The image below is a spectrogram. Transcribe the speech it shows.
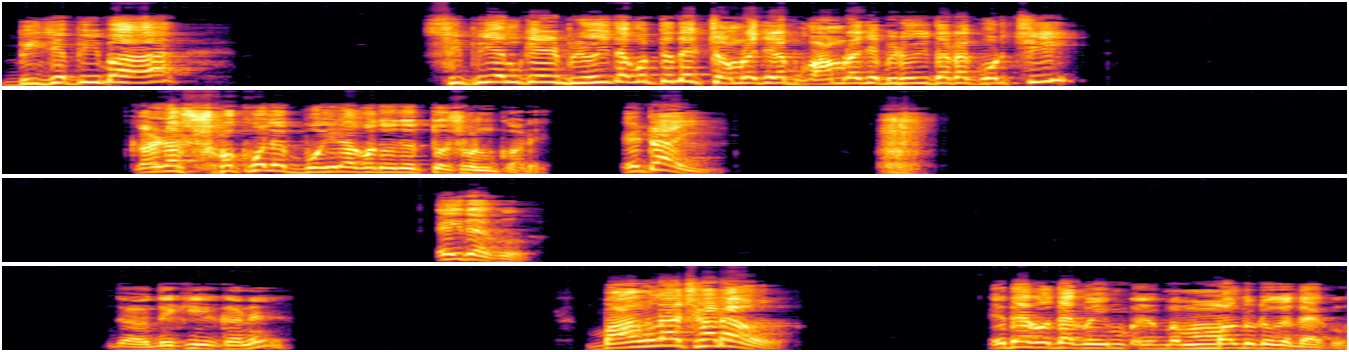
বিজেপি বা সিপিএম কে বিরোধিতা করতে দেখছ? আমরা যেটা আমরা যে বিরোধিতাটা করছি, কারণ সকলে বহিরাগতদের তোষণ করে। এটাই। এই দেখো। দাও, দেখি এখানে। বাংলা ছাড়াও। এ দেখো দেখো মাল দুটোকে দেখো।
